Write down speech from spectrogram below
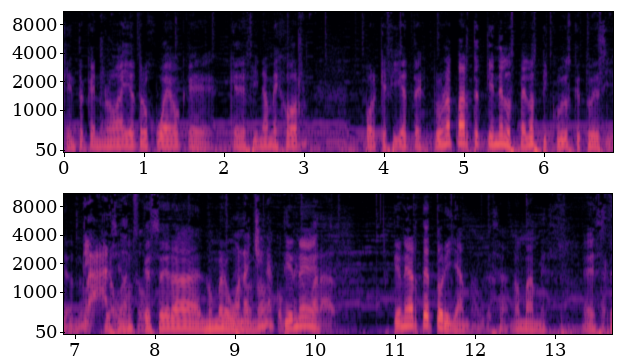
Siento que no hay otro juego que, que defina mejor. Porque fíjate, por una parte tiene los pelos picudos que tú decías, ¿no? Claro, Decíamos vato. que ese era el número uno, una ¿no? china con tiene, pelo parado. Tiene arte de Toriyama, güey, o sea, no mames. Este,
